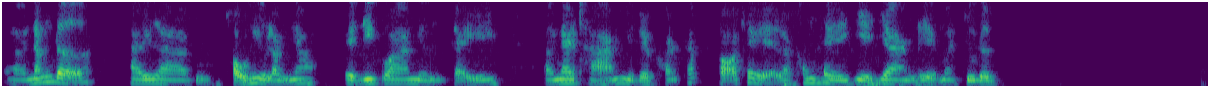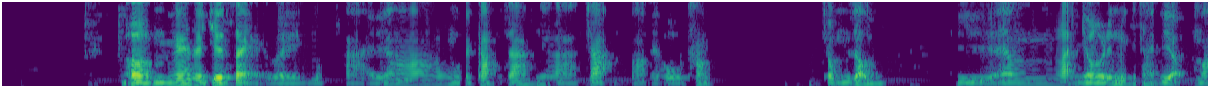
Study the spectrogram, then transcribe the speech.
à, nâng đỡ hay là thấu hiểu lẫn nhau để đi qua những cái à, ngày tháng những cái khoảnh khắc có thể là không hề dễ dàng để mà chịu đựng. Ờ, nghe thầy chia sẻ về một cái, a, một cái cảm giác như là chạm vào cái hố thẳm trống rỗng, thì em lại nhớ đến cái trải nghiệm mà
